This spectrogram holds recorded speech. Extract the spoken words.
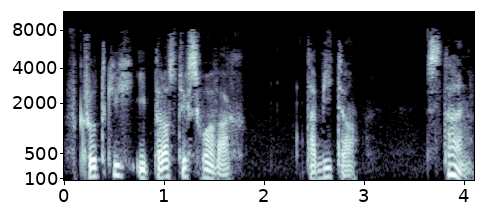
w krótkich i prostych słowach. Tabito, wstań.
